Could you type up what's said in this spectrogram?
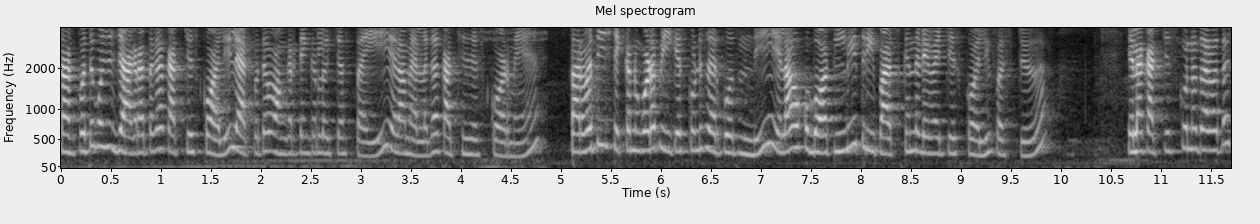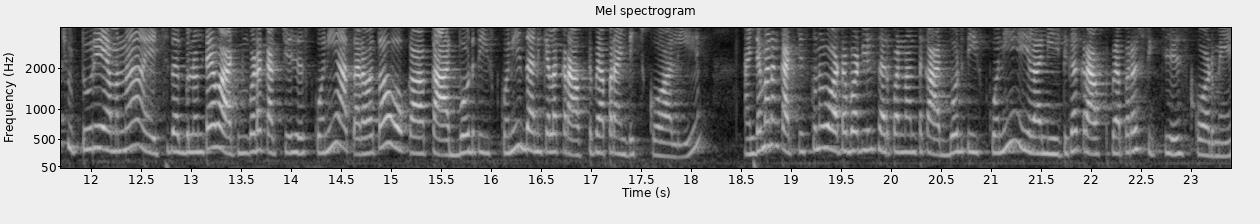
కాకపోతే కొంచెం జాగ్రత్తగా కట్ చేసుకోవాలి. లేకపోతే వంకర టింకర్లు వచ్చేస్తాయి. ఇలా మెల్లగా కట్ చేసేసుకోవడమే. తర్వాత ఈ స్టిక్కర్ను కూడా పీకేసుకుంటే సరిపోతుంది. ఇలా ఒక బాటిల్ని త్రీ పార్ట్స్ కింద డివైడ్ చేసుకోవాలి ఫస్ట్ ఇలా కట్ చేసుకున్న తర్వాత చుట్టూరు ఏమన్నా హెచ్చు తగ్గులుంటే వాటిని కూడా కట్ చేసేసుకొని ఆ తర్వాత ఒక కార్డ్బోర్డ్ తీసుకొని దానికి ఇలా క్రాఫ్ట్ పేపర్ అంటించుకోవాలి. అంటే మనం కట్ చేసుకున్న వాటర్ బాటిల్కి సరిపడినంత కార్డ్బోర్డ్ తీసుకొని ఇలా నీట్గా క్రాఫ్ట్ పేపర్ స్టిక్ చేసుకోవడమే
